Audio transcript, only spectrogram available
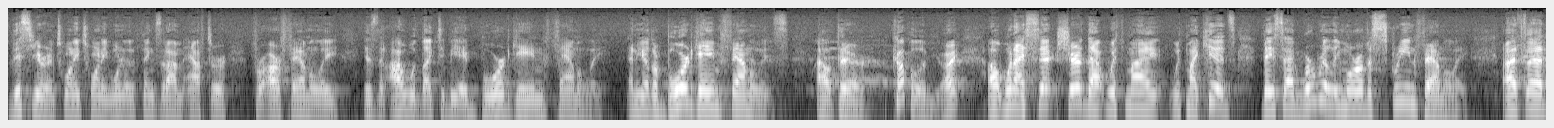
This year in 2020, one of the things that I'm after for our family is that I would like to be a board game family. Any other board game families out there? A couple of you, right? Uh, when I sa- shared that with my, with my kids, they said, we're really more of a screen family. I said,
